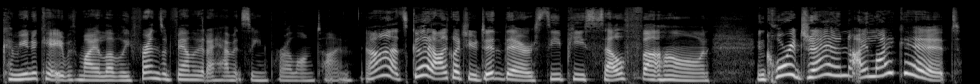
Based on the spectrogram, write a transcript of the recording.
communicate with my lovely friends and family that I haven't seen for a long time. Ah, that's good. I like what you did there. CP cell phone. And Core Gen, I like it.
